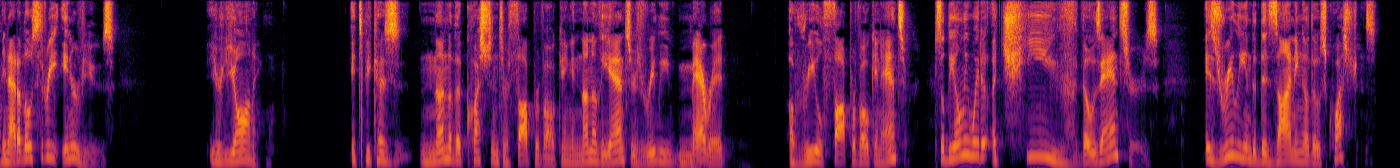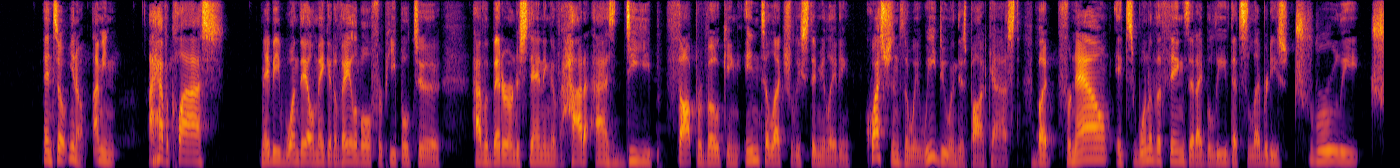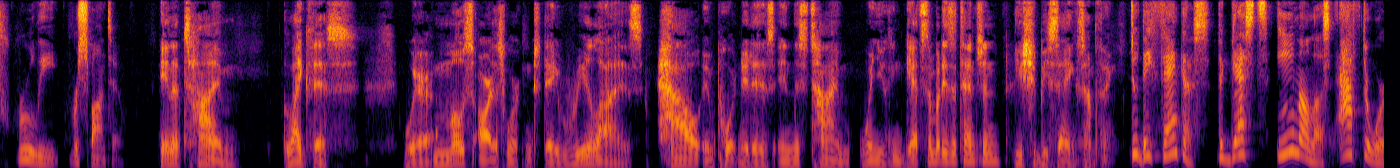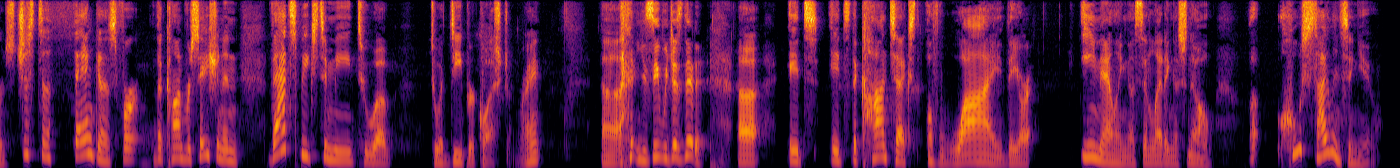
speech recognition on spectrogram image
and out of those three interviews, you're yawning. It's because none of the questions are thought provoking and none of the answers really merit a real thought provoking answer. So the only way to achieve those answers is really in the designing of those questions. And so, you know, I mean, I have a class. Maybe one day I'll make it available for people to have a better understanding of how to ask deep, thought provoking, intellectually stimulating questions the way we do in this podcast. But for now, it's one of the things that I believe that celebrities truly, truly respond to. In a time like this, where most artists working today realize how important it is in this time when you can get somebody's attention, you should be saying something. Dude, they thank us. The guests email us afterwards just to thank us for the conversation. And that speaks to me to a, to a deeper question, right? Uh, you see, we just did it. Uh, it's, it's the context of why they are emailing us and letting us know. Uh, who's silencing you?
